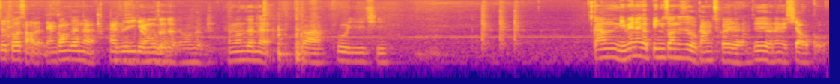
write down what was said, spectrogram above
这多少的？两公升的，还是一点五？两公升的，两公升的。两公升的，对吧、负一七。刚里面那个冰霜就是我刚吹的，就是有那个效果，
